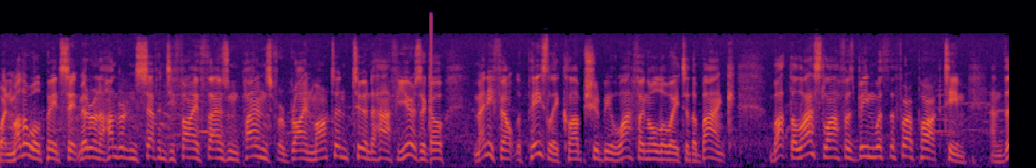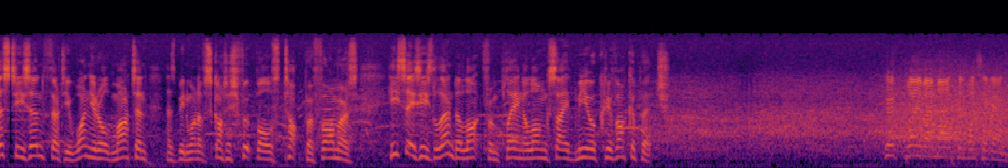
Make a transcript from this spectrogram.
When Motherwell paid St Mirren £175,000 for Brian Martin two and a half years ago, many felt the Paisley club should be laughing all the way to the bank. But the last laugh has been with the Fir Park team, and this season, 31-year-old Martin has been one of Scottish football's top performers. He says he's learned a lot from playing alongside Mio Krivokapic. Good play by Martin once again.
